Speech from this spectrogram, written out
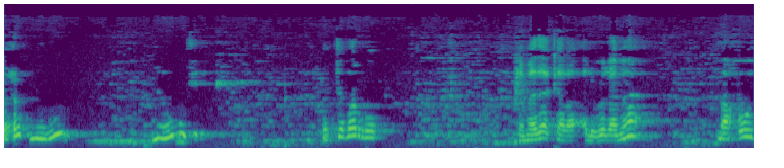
وحكمه أنه مشرك. والتبرك كما ذكر العلماء مأخوذ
